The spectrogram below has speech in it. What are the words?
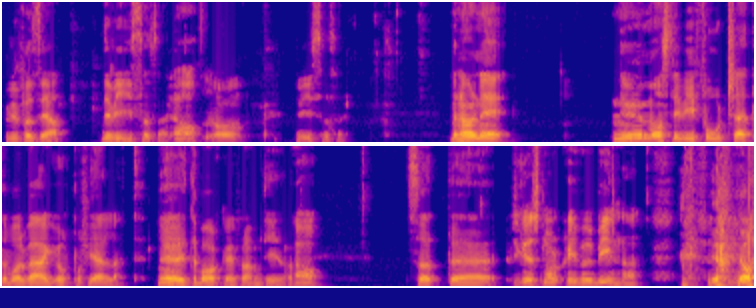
vi får se. Det visar sig. Ja. ja. Det visar sig. Men hörni, nu måste vi fortsätta vår väg upp på fjället. Nu är jag tillbaka i framtiden. Ja. Så att, eh, Vi ska ju snart kliva ur bilen här. ja,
